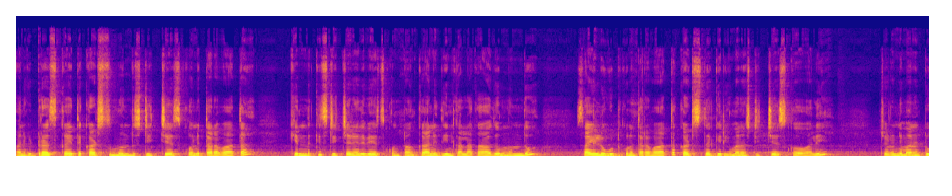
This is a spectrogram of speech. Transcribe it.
మనకి డ్రెస్కి అయితే కట్స్ ముందు స్టిచ్ చేసుకొని తర్వాత కిందకి స్టిచ్ అనేది వేసుకుంటాం. కానీ దీనికి అలా కాదు. ముందు సైడ్లు కుట్టుకున్న తర్వాత కట్స్ దగ్గరికి మనం స్టిచ్ చేసుకోవాలి. చూడండి మనం టూ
